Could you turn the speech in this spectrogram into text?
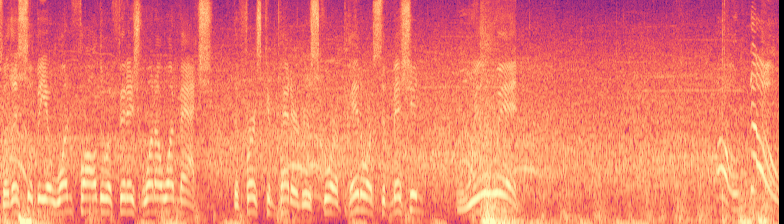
So this will be a one fall to a finish one-on-one -on -one match. The first competitor to score a pin or submission will win. Oh, no!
